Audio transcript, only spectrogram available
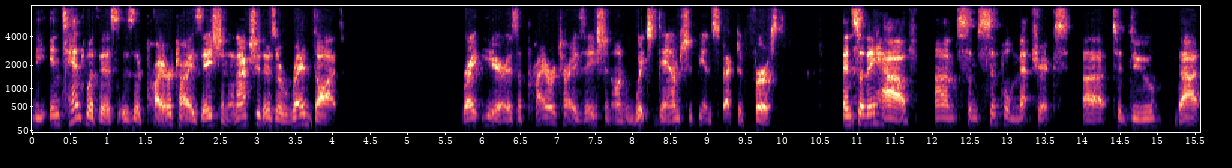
the intent with this is a prioritization. And actually, there's a red dot right here is a prioritization on which dams should be inspected first. And so they have um, some simple metrics uh, to do that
